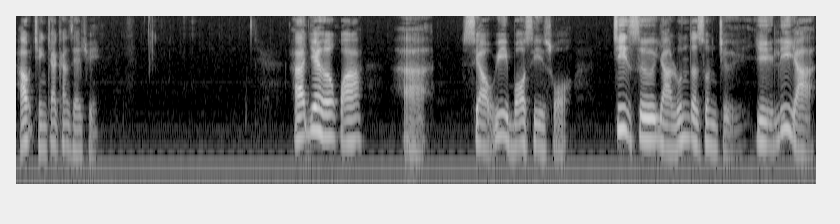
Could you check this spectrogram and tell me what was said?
好，请再看下去。啊，耶和华啊，小谕摩西说：“祭司亚伦的孙子以利亚。”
